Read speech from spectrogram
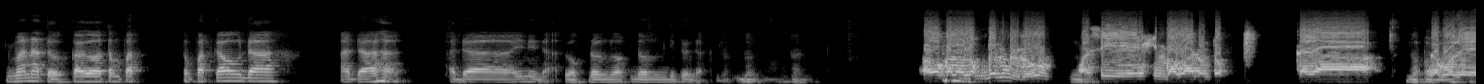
gimana tuh? Kalau tempat tempat kau udah ada ada ini enggak lockdown lockdown gitu enggak dan Oh, kalau lockdown dulu Hmm. masih himbauan untuk kayak nggak boleh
